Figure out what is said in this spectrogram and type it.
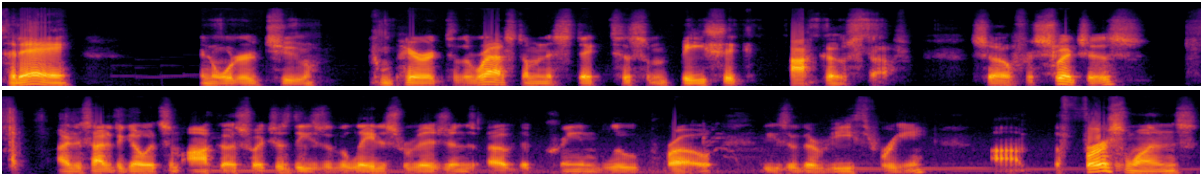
today, in order to compare it to the rest, I'm going to stick to some basic Akko stuff. So for switches, I decided to go with some Akko switches. These are the latest revisions of the Cream Blue Pro. These are their V3. Um, the first ones,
